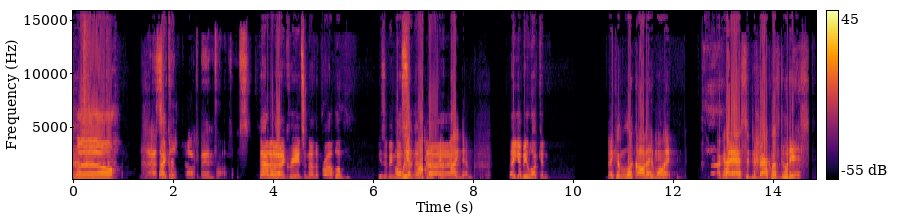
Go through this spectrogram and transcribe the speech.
well, Classical shock man problems. that uh creates another problem. He's gonna be missing, Only a and problem if they uh, find him. they gonna be looking. They can look all they want. I got acid in the back. Let's do this.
